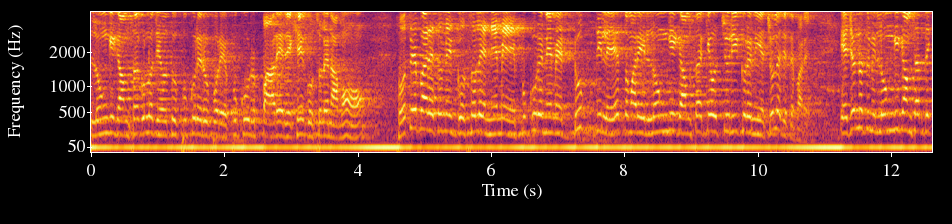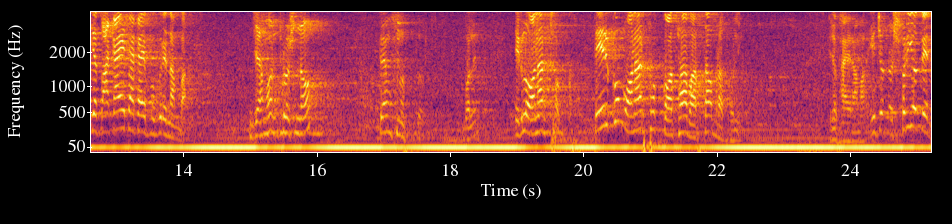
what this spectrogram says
লুঙ্গি গামছাগুলো যেহেতু পুকুরের উপরে, পুকুর পাড়ে রেখে গোসলে নামো, হতে পারে তুমি গোসলে নেমে, পুকুরে নেমে ডুব দিলে তোমার এই লুঙ্গি গামছা কেউ চুরি করে নিয়ে চলে যেতে পারে। এজন্য তুমি লুঙ্গি গামছার দিকে তাকায় তাকায় পুকুরে নামবা। যেমন প্রশ্ন, তেমন উত্তর। বলেন, এগুলো অনার্থক। এরকম অনার্থক কথাবার্তা আমরা বলি। প্রিয় ভাইয়ের আমার এই জন্য শরীয়তের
